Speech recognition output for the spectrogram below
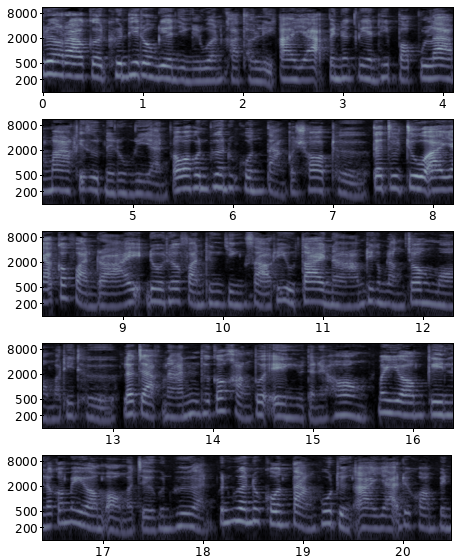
เรื่องราวเกิดขึ้นที่โรงเรียนหญิงล้วนคาทอลิก อายะเป็นนักเรียนที่ป๊อปปูล่ามากที่สุดในโรงเรียน เพราะว่าเพื่อนๆทุกคนต่างก็ชอบเธอ แต่จู่ๆอายะก็ฝันร้าย โดยเธอฝันถึงหญิงสาวที่อยู่ใต้น้ำที่กำลังจ้องมองมาที่เธอ และจากนั้นเธอก็ขังตัวเองอยู่แต่ในห้อง ไม่ยอมกินแล้วก็ไม่ยอมออกมาเจอเพื่อนๆ เพื่อนๆทุกคนต่างพูดถึงอายะด้วยความเป็น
